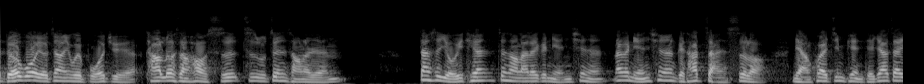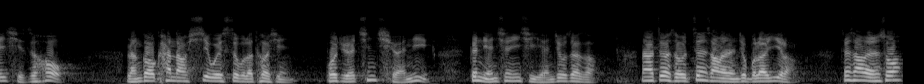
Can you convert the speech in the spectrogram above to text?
德国有这样一位伯爵，他乐善好施，资助镇上的人。但是有一天，镇上来了一个年轻人，那个年轻人给他展示了两块镜片叠加在一起之后，能够看到细微事物的特性。伯爵倾全力跟年轻人一起研究这个。那这时候镇上的人就不乐意了。镇上的人说：“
